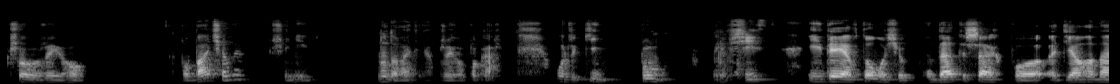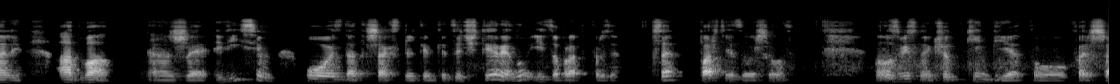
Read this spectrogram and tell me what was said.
якщо ви вже його побачили, чи ні, ну давайте я вже його покажу. Отже, кінь, пум, F6. І ідея в тому, щоб дати шах по діагоналі А2 G8, ось дати шах з клітинки С4, ну і забрати ферзя. Все, партія завершилася. Ну, звісно, якщо кінь б'є, то ферзь.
